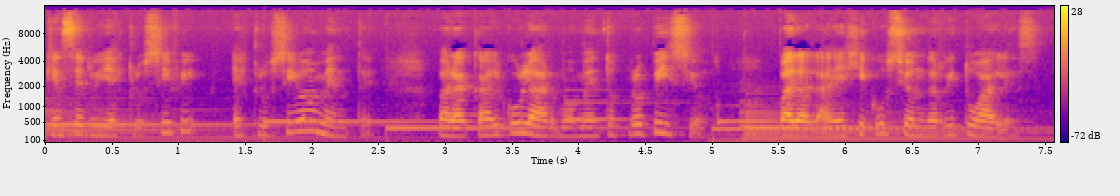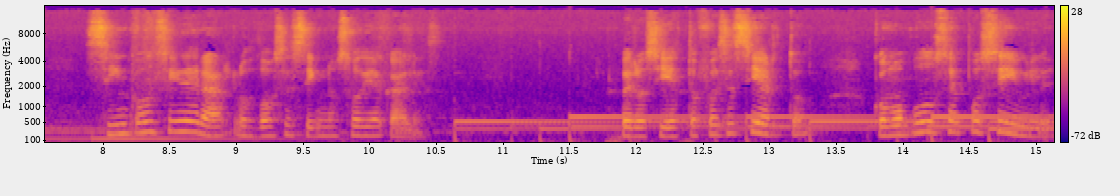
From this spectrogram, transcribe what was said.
que servía exclusivamente para calcular momentos propicios para la ejecución de rituales, sin considerar los doce signos zodiacales. Pero si esto fuese cierto, ¿cómo pudo ser posible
